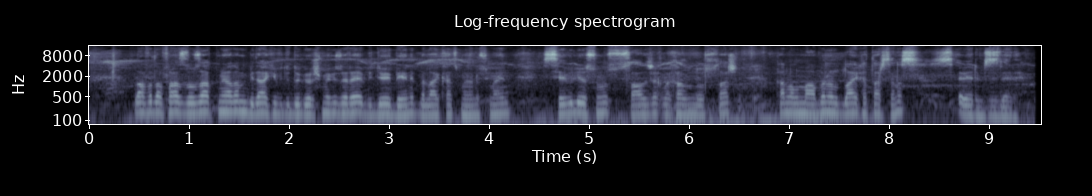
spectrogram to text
Lafı da fazla uzatmayalım. Bir dahaki videoda görüşmek üzere. Videoyu beğenip ve like atmayı unutmayın. Seviliyorsunuz. Sağlıcakla kalın dostlar. Kanalıma abone olup like atarsanız severim sizleri.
